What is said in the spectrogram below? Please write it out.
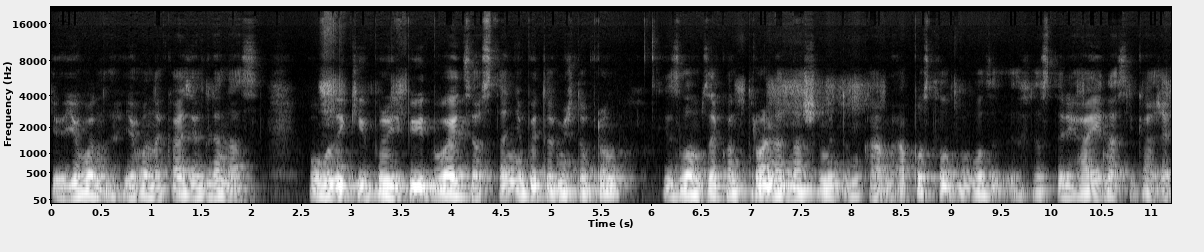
Його, Його наказів для нас. У великій боротьбі відбувається остання битва між добром і злом за контроль над нашими думками. Апостол Павло застерігає нас і каже:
